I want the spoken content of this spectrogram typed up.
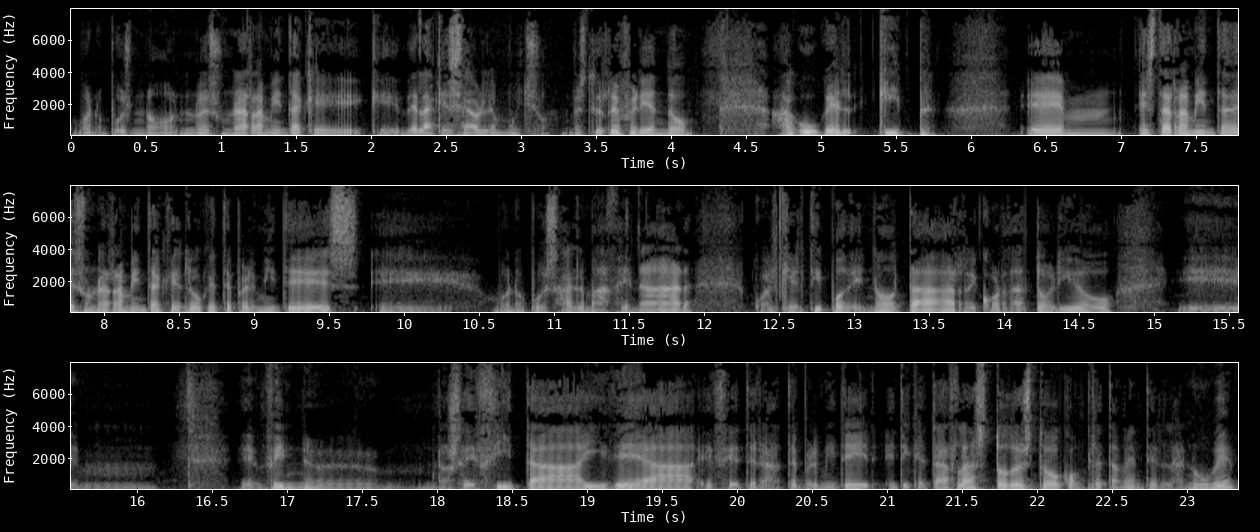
bueno, pues no, no es una herramienta que, de la que se hable mucho. Me estoy refiriendo a Google Keep. Eh, esta herramienta es una herramienta que lo que te permite es eh, bueno, pues almacenar cualquier tipo de nota, recordatorio, eh, en fin, eh, no sé, cita, idea, etcétera. Te permite etiquetarlas, todo esto completamente en la nube.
